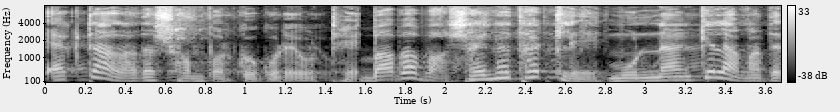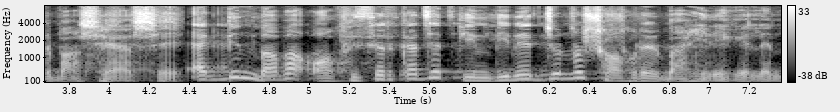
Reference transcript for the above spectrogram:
একটা আলাদা সম্পর্ক গড়ে ওঠে। বাবা বাসায় না থাকলে মুন্না আঙ্কেল আমাদের বাসায় আসে। একদিন বাবা অফিসের কাজে তিন দিনের জন্য শহরের বাহিরে গেলেন।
